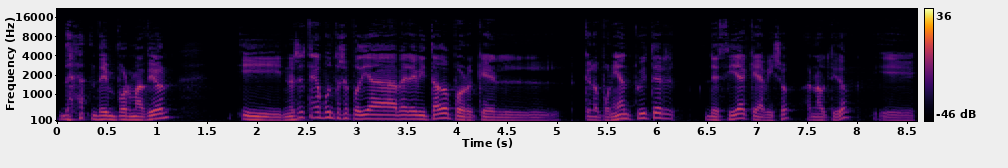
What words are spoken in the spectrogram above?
de, información. Y no sé hasta qué punto se podía haber evitado porque el que lo ponía en Twitter decía que avisó a Naughty Dog y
